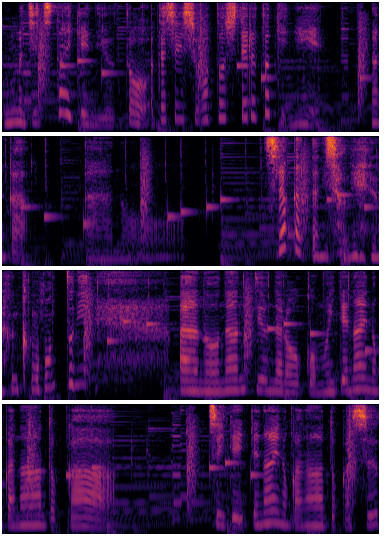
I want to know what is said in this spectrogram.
ー、実体験で言うと私仕事してる時になんかあの辛かったんですよね。なんかもう本当にあの何て言うんだろう。こう向いてないのかなとかついていってないのかなとかすっ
